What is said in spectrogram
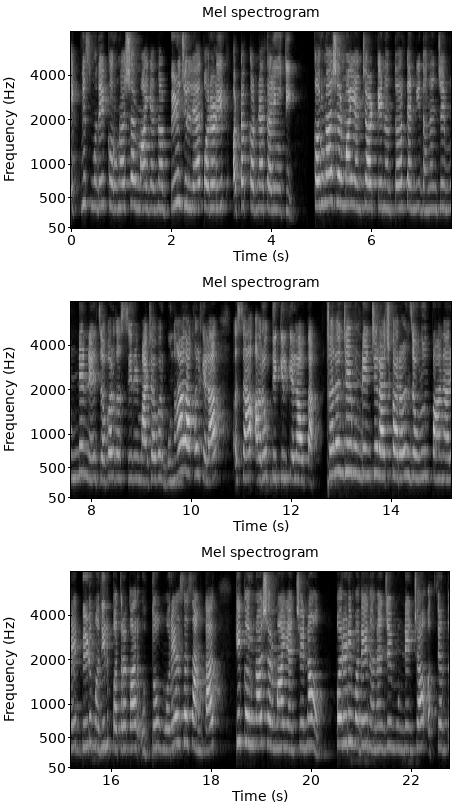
एकवीसमध्ये करुणा शर्मा यांना बीड जिल्ह्यात परळीत अटक करण्यात आली होती. करुणा शर्मा यांच्या अटकेनंतर त्यांनी धनंजय मुंडेंनी जबरदस्तीने माझ्यावर गुन्हा दाखल केला असा आरोप देखील केला होता. धनंजय मुंडेंचे राजकारण जवळून पाहणारे बीड मधील पत्रकार उद्धव मोरे असं सांगतात की करुणा शर्मा यांचे नाव परडीमध्ये धनंजय मुंडेंच्या अत्यंत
